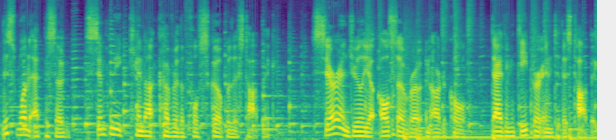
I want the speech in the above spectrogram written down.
This one episode simply cannot cover the full scope of this topic. Sarah and Julia also wrote an article diving deeper into this topic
